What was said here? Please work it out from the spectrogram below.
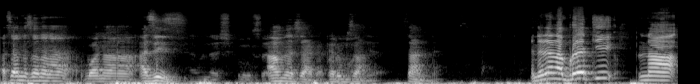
Asante sana na bwana aziz. Nami nashukuru sana. amna shaka karibu sana. Asante. Endelea na breki na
